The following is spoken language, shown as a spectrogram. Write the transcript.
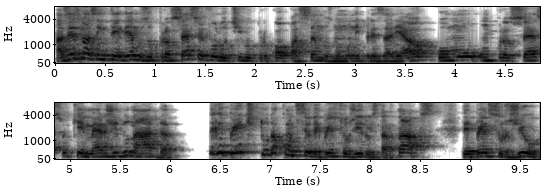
Às vezes nós entendemos o processo evolutivo por qual passamos no mundo empresarial como um processo que emerge do nada. De repente tudo aconteceu, de repente surgiram startups, de repente surgiu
